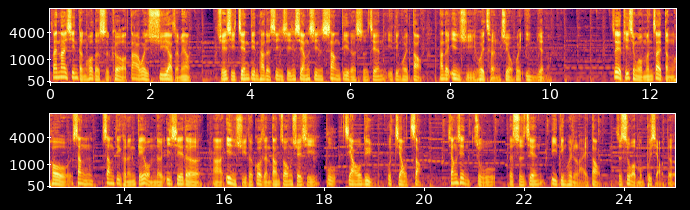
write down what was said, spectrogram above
在耐心等候的时刻，大卫需要怎么样？学习坚定他的信心，相信上帝的时间一定会到，他的应许会成就，会应验哦。这也提醒我们在等候上上帝可能给我们的一些的啊应许的过程当中，学习不焦虑、不焦躁。相信主的时间必定会来到，只是我们不晓得。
